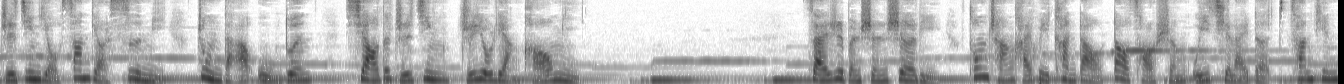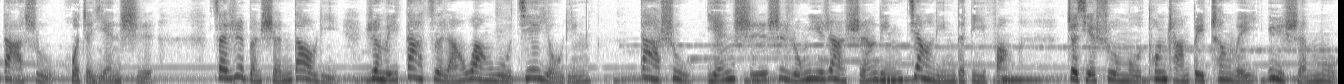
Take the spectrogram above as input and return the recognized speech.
直径有三点四米，重达五吨；小的直径只有两毫米，在日本神社里，通常还会看到稻草绳围起来的参天大树或者岩石。在日本神道里，认为大自然万物皆有灵，大树、岩石是容易让神灵降临的地方。这些树木通常被称为御神木。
